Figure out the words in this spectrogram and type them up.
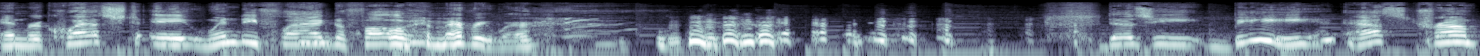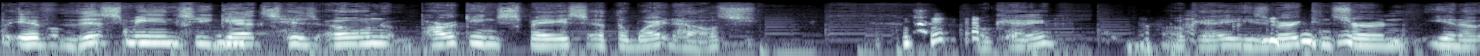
and request a windy flag to follow him everywhere. Does he B ask Trump if this means he gets his own parking space at the White House? Okay. Okay. He's very concerned. You know,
